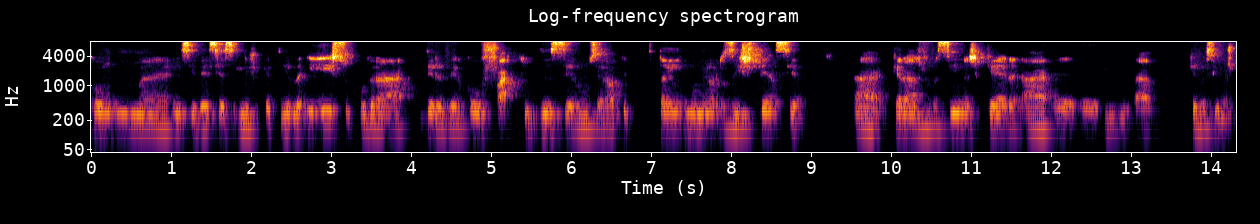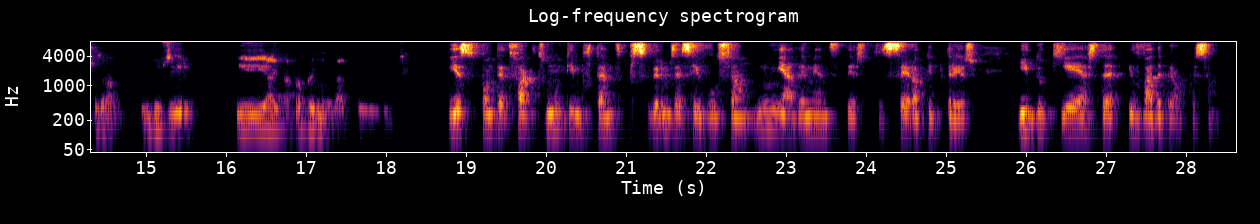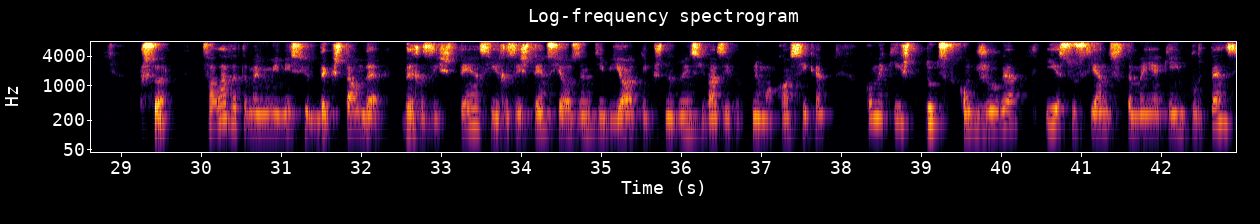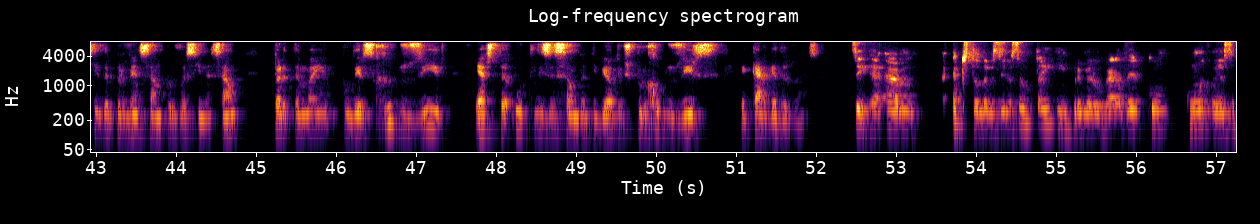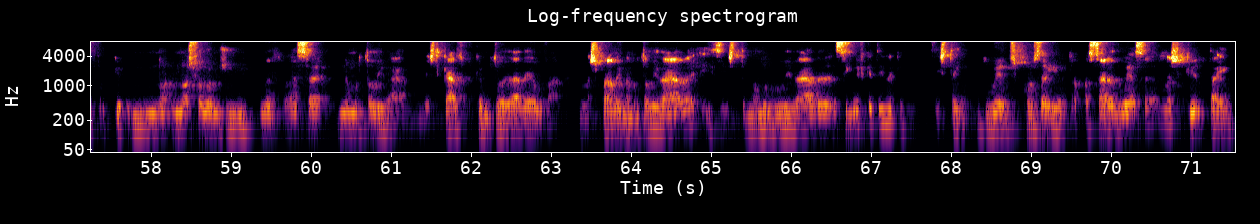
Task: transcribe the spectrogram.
com uma incidência significativa e isso poderá ter a ver com o facto de ser um serótipo que tem uma maior resistência a, quer às vacinas, quer à eh, eh, imunidade que as vacinas poderão induzir e à, à própria imunidade do, indivíduo. E esse ponto é de facto muito importante percebermos essa evolução, nomeadamente deste serótipo 3 e do que é esta elevada preocupação. Professor, falava também no início da questão da, da resistência e resistência aos antibióticos na doença invasiva pneumocócica. Como é que isto tudo se conjuga e associando-se também aqui a importância da prevenção por vacinação para também poder-se reduzir esta utilização de antibióticos por reduzir-se a carga da doença? Sim, a, a questão da vacinação tem, em primeiro lugar, a ver com, com a doença, porque nós falamos na doença na mortalidade, neste caso, porque a mortalidade é elevada. Mas para além da mortalidade, existe uma morbilidade significativa. Dizer, existem doentes que conseguem ultrapassar a doença, mas que têm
